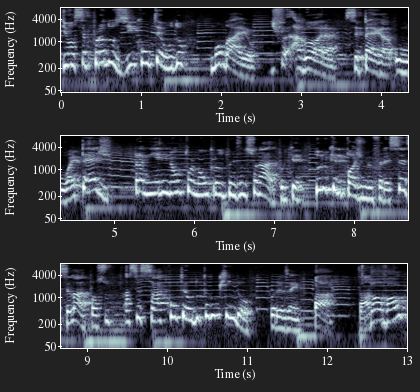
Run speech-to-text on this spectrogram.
de você produzir conteúdo mobile. Agora, você pega o iPad, pra mim ele não tornou um produto revolucionário. Porque tudo que ele pode me oferecer, sei lá, posso acessar conteúdo pelo Kindle, por exemplo. Tá. Tá. Galvão?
